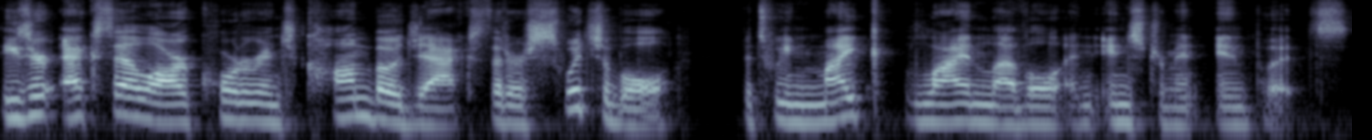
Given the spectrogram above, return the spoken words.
These are XLR quarter inch combo jacks that are switchable between mic, line level, and instrument inputs.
